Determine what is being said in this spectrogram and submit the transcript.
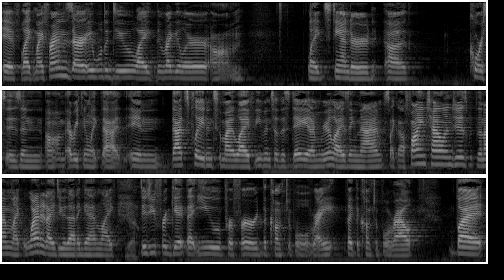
If like my friends are able to do like the regular, um, like standard uh, courses and um, everything like that, and that's played into my life even to this day. And I'm realizing that it's like I'll find challenges, but then I'm like, "Why did I do that again?" Like, Yeah. did you forget that you preferred the comfortable, right? Like the comfortable route. But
